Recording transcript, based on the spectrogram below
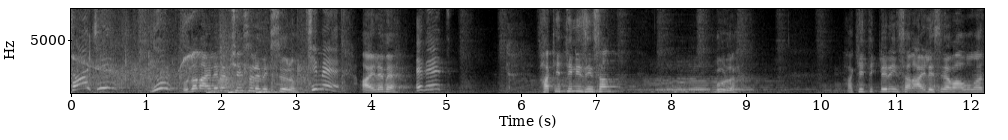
sakin dur Buradan aileme bir şey söylemek istiyorum. kime? Aileme. Evet Hak ettiğiniz insan burada. Hak ettikleri insan ailesine bağlı olan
